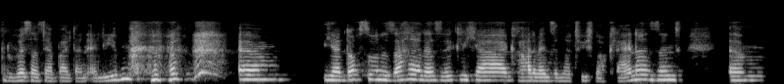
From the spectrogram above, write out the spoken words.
du wirst das ja bald dann erleben, ähm, ja doch so eine Sache, dass wirklich ja, gerade wenn sie natürlich noch kleiner sind, ähm,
